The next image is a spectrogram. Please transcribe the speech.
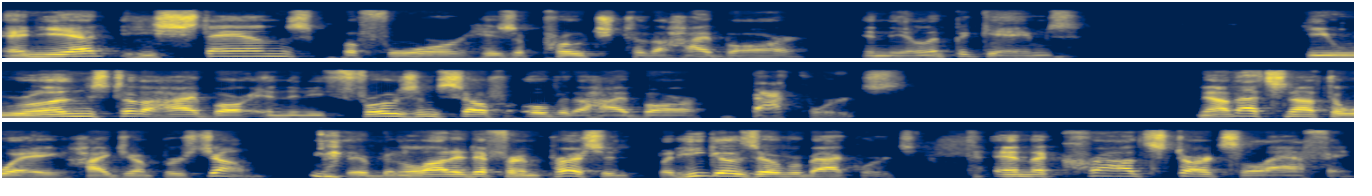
And yet he stands before his approach to the high bar in the Olympic Games. He runs to the high bar and then he throws himself over the high bar backwards. Now, that's not the way high jumpers jump. There have been a lot of different impressions, but he goes over backwards. And the crowd starts laughing.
